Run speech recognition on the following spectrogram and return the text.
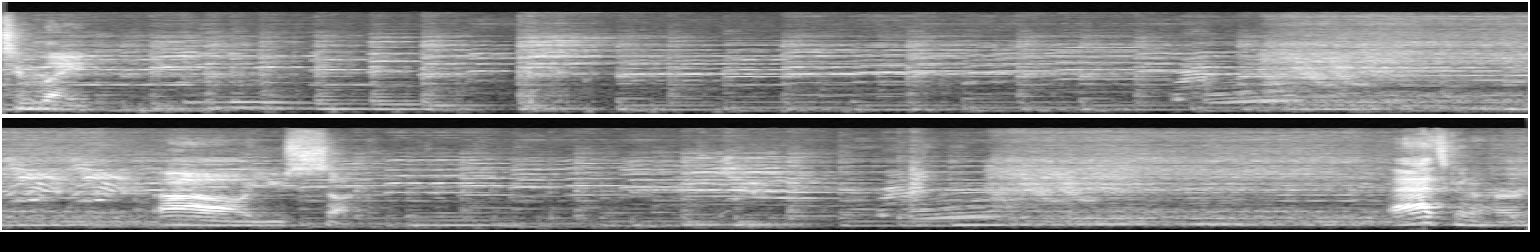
Too late. Oh, you suck. That's gonna hurt.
